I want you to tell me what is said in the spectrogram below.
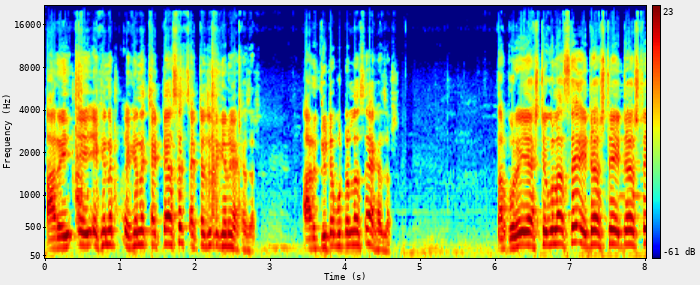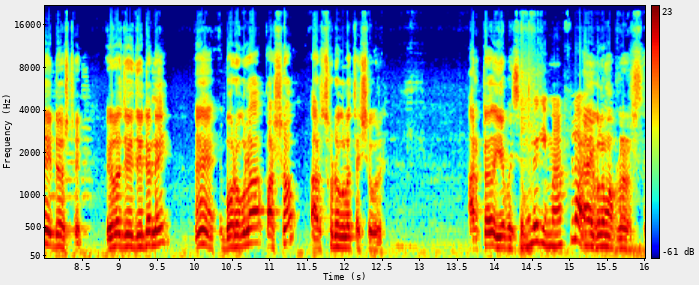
আর এই এই- এখানে এখানে চারটা আছে চারটা যদি কেন এক হাজার। আর দুইটা বোতল আছে এক হাজার। তারপরে এই অ্যাস্টেগুলো আছে এটা আসছে এটা আসছে এটা আসছে এগুলো যে যেটা নেই হ্যাঁ বড়গুলা পাঁচশো আর ছোটোগুলো চারশো করে। আরেকটা ইয়ে পাইছে। এগুলো কি মাফলার? হ্যাঁ এগুলো মাফলার আসছে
